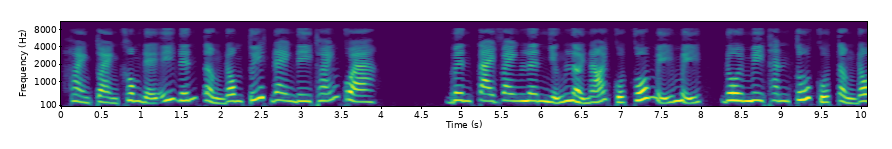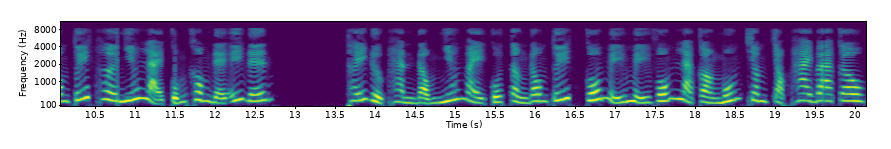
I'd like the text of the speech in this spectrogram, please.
Hoàn toàn không để ý đến tầng đông tuyết đang đi thoáng qua. Bên tai vang lên những lời nói của cố Mỹ Mỹ, đôi mi thanh tú của tần đông tuyết hơi nhíu lại cũng không để ý đến. Thấy được hành động nhíu mày của tần đông tuyết, cố Mỹ Mỹ vốn là còn muốn châm chọc hai ba câu.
